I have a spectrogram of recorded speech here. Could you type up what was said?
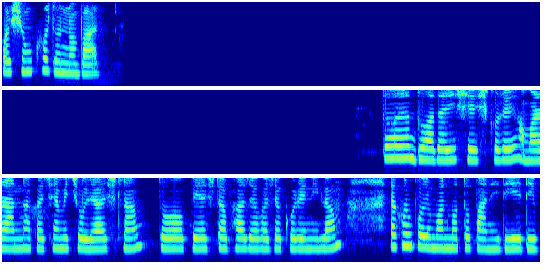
অসংখ্য ধন্যবাদ। তো ধোয়াধাই শেষ করে আমার রান্নার কাছে আমি চলে আসলাম। তো পেঁয়াজটা ভাজা ভাজা করে নিলাম। এখন পরিমাণ মতো পানি দিয়ে দিব।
